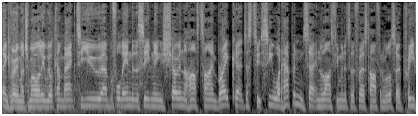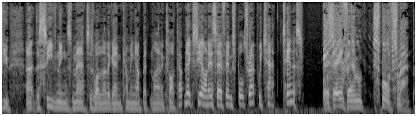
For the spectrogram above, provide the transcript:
Thank you very much, Mo Ali. We'll come back to you uh, before the end of this evening's show in the half-time break uh, just to see what happened uh, in the last few minutes of the first half, and we'll also preview uh, this evening's match as well. Another game coming up at 9 o'clock. Up next year on SAFM Sports Wrap, we chat tennis. SAFM Sports Wrap.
